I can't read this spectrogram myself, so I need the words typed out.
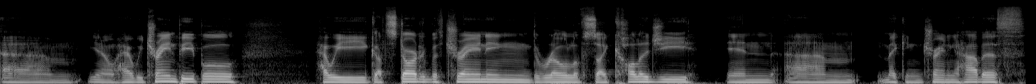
um, you know, how we train people, how we got started with training, the role of psychology in um, making training a habit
